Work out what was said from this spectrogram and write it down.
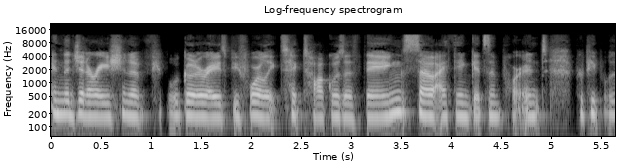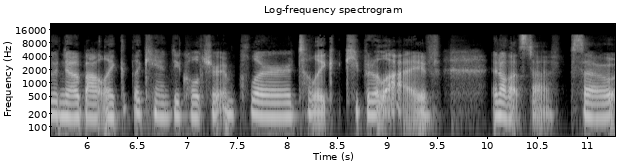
in the generation of people who go to raves before like TikTok was a thing. So I think it's important for people who know about like the candy culture and Plur to like keep it alive and all that stuff. So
